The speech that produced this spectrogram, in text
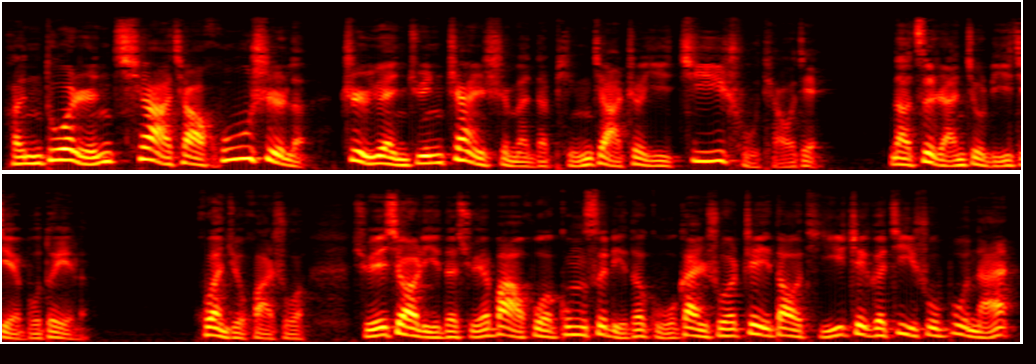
很多人恰恰忽视了志愿军战士们的评价这一基础条件，那自然就理解不对了。换句话说，学校里的学霸或公司里的骨干说这道题这个技术不难，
